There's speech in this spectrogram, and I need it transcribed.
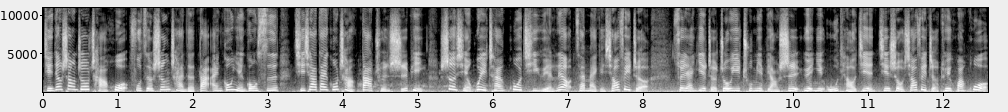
检调上周查获负责生产的大安工盐公司旗下代工厂大纯食品涉嫌未掺过期原料再卖给消费者。虽然业者周一出面表示愿意无条件接受消费者退换货，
